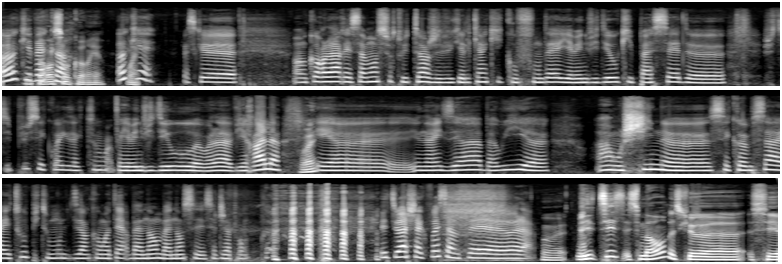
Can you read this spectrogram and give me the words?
Ok, Mes parents sont d'accord. coréens. Ok. Ouais. Parce que. Encore là, récemment sur Twitter, j'ai vu quelqu'un qui confondait. Il y avait une vidéo qui passait de. Je sais plus c'est quoi exactement. Enfin, il y avait une vidéo euh, voilà, virale. Ouais. Et euh, il y en a un qui disait Ah, bah oui, euh, ah, en Chine, euh, c'est comme ça et tout. Puis tout le monde disait en commentaire Bah non, bah non, c'est le Japon. et tu vois, à chaque fois, ça me fait. euh, voilà. Ouais. Mais tu sais, c'est- c'est marrant parce que euh, c'est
